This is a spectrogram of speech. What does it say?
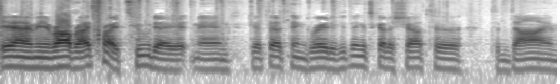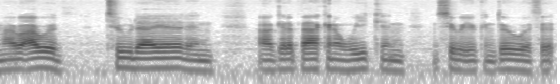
Yeah, I mean, Robert, I'd probably two day it, man. Get that thing great. If you think it's got a shot to, to dime, I, I would two day it and uh, get it back in a week and, and see what you can do with it.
